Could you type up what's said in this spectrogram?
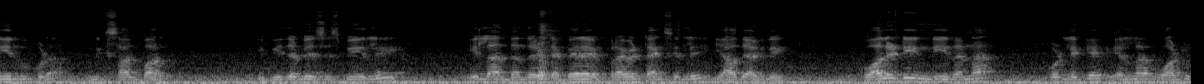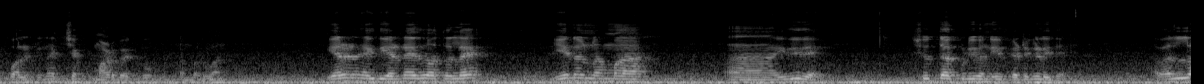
ನೀರಿಗೂ ಕೂಡ ಮಿಕ್ಸ್ ಆಗಬಾರ್ದು. ಈ B W S S B ಇರಲಿ, ಇಲ್ಲ ಅಂತಂದರೆ ಬೇರೆ ಪ್ರೈವೇಟ್ ಟ್ಯಾಂಕ್ಸ್ ಇರಲಿ, ಯಾವುದೇ ಆಗಲಿ ಕ್ವಾಲಿಟಿ ನೀರನ್ನು ಕೊಡಲಿಕ್ಕೆ ಎಲ್ಲ ವಾಟರ್ ಕ್ವಾಲಿಟಿನ ಚೆಕ್ ಮಾಡಬೇಕು ನಂಬರ್ ಒನ್ ಎರಡನೇ ಇದು ಎರಡನೇದು ಅದರಲ್ಲೇ ಏನು ನಮ್ಮ ಇದಿದೆ, ಶುದ್ಧ ಕುಡಿಯೋ ನೀರು ಘಟಕಗಳಿದೆ. ಅವೆಲ್ಲ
